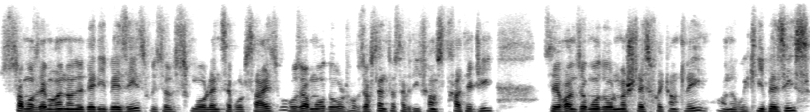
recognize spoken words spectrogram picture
some of them run on a daily basis with a small and sample size. Other models, other centers have different strategy. They run the model much less frequently on a weekly basis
